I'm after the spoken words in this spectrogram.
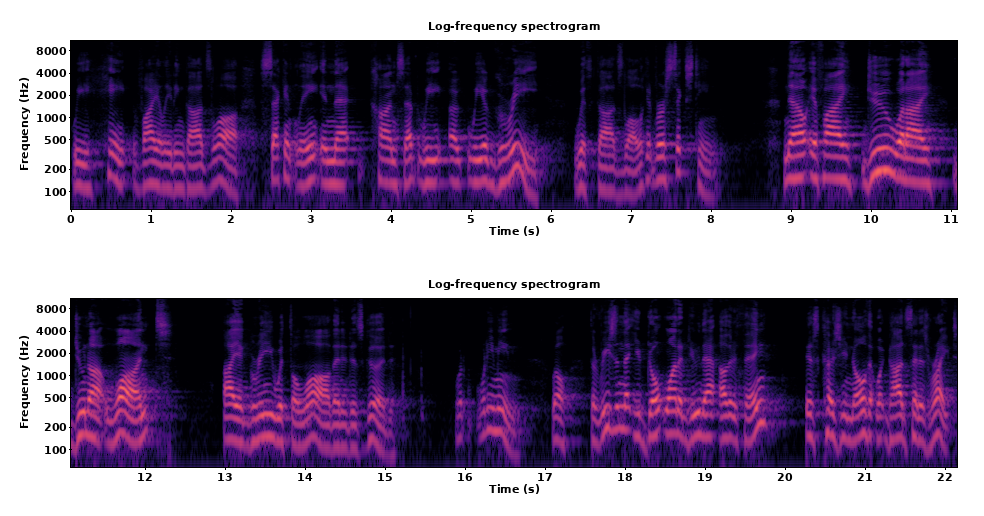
We hate violating God's law. Secondly, in that concept, we, uh, we agree with God's law. Look at verse 16. Now, if I do what I do not want, I agree with the law that it is good. What, what do you mean? Well, the reason that you don't want to do that other thing is because you know that what God said is right.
